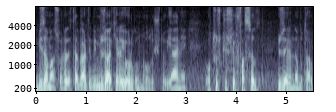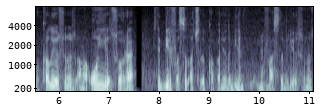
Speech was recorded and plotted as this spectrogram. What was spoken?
bir zaman sonra da tabii artık bir müzakere yorgunluğu oluştu. Yani 30 küsür fasıl üzerinde mutabık kalıyorsunuz ama 10 yıl sonra işte bir fasıl açılıp kapanıyor da bilim faslı biliyorsunuz.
